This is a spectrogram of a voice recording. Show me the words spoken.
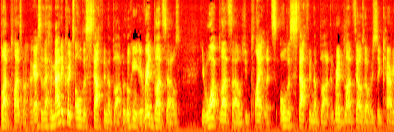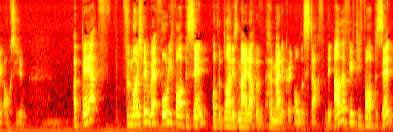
blood plasma. Okay, so the hematocrit's all the stuff in the blood. We're looking at your red blood cells, your white blood cells, your platelets, all the stuff in the blood. The red blood cells obviously carry oxygen. About for most people, about 45% of the blood is made up of hematocrit, all the stuff. The other 55%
